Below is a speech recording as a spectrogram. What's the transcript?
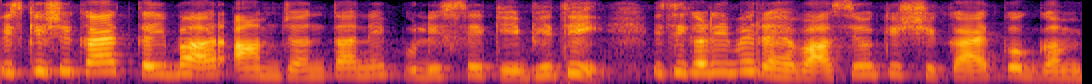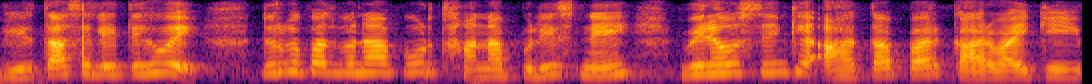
इसकी शिकायत कई बार आम जनता ने पुलिस से की भी थी। इसी कड़ी में रहवासियों की शिकायत को गंभीरता से लेते हुए दुर्ग पद्मनापुर थाना पुलिस ने विनोद सिंह के आहता पर कार्रवाई की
